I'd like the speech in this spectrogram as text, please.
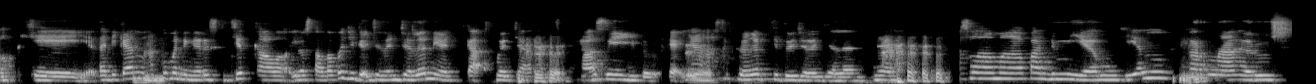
oke okay. tadi kan hmm. aku mendengar sedikit kalau ilustrator tuh juga jalan-jalan ya kak buat cari inspirasi gitu kayaknya yeah. asik banget gitu jalan-jalan nah selama pandemi ya mungkin hmm. karena harus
